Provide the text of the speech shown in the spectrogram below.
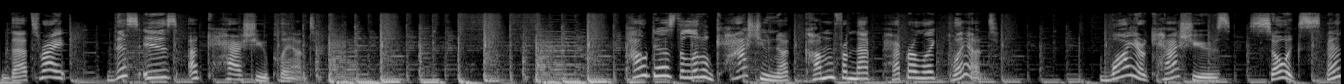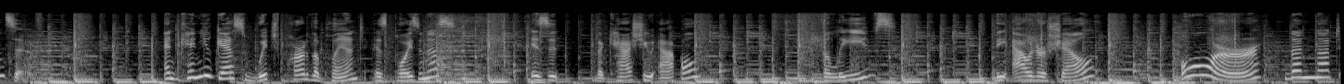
That's right, this is a cashew plant. How does the little cashew nut come from that pepper like plant? Why are cashews so expensive? And can you guess which part of the plant is poisonous? Is it the cashew apple? The leaves? The outer shell? Or the nut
